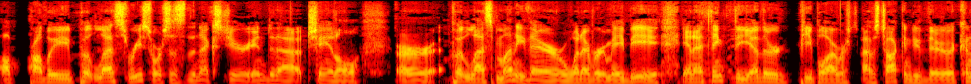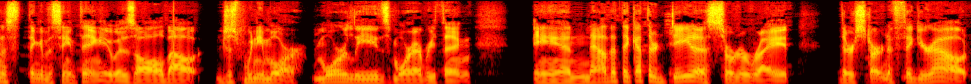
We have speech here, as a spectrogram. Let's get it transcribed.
I'll probably put less resources the next year into that channel or put less money there or whatever it may be. And I think the other people I was, I was talking to, they're kind of thinking the same thing. It was all about just we need more, more leads, more everything. And now that they got their data sort of right, they're starting to figure out,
